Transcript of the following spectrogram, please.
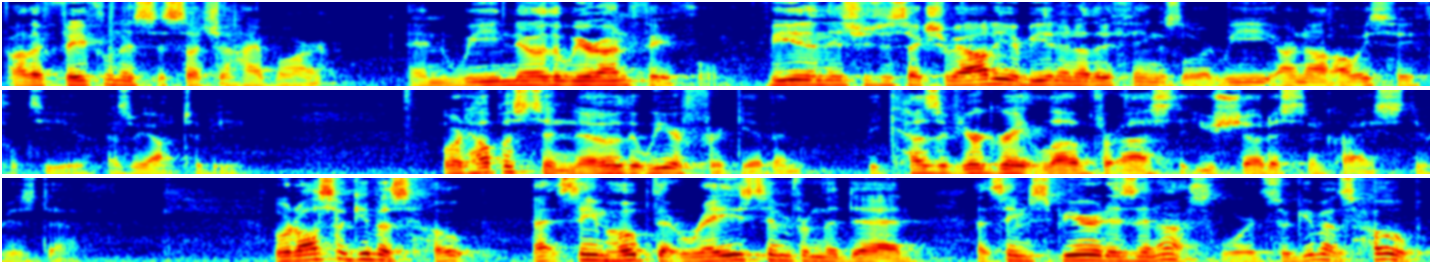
Father, faithfulness is such a high bar, and we know that we are unfaithful, be it in the issues of sexuality or be it in other things, Lord. We are not always faithful to you as we ought to be. Lord, help us to know that we are forgiven because of your great love for us that you showed us in Christ through his death. Lord, also give us hope that same hope that raised him from the dead, that same spirit is in us, Lord. So give us hope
